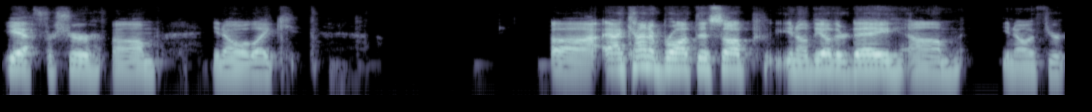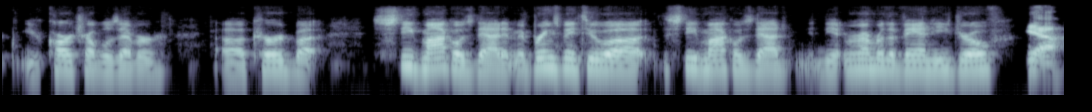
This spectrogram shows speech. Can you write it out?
Yeah for sure. Um you know like uh i kind of brought this up you know the other day um you know if your your car trouble has ever uh, occurred but Steve Mocco's dad. It, it brings me to uh, Steve Mocco's dad. Remember the van he drove? Yeah.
